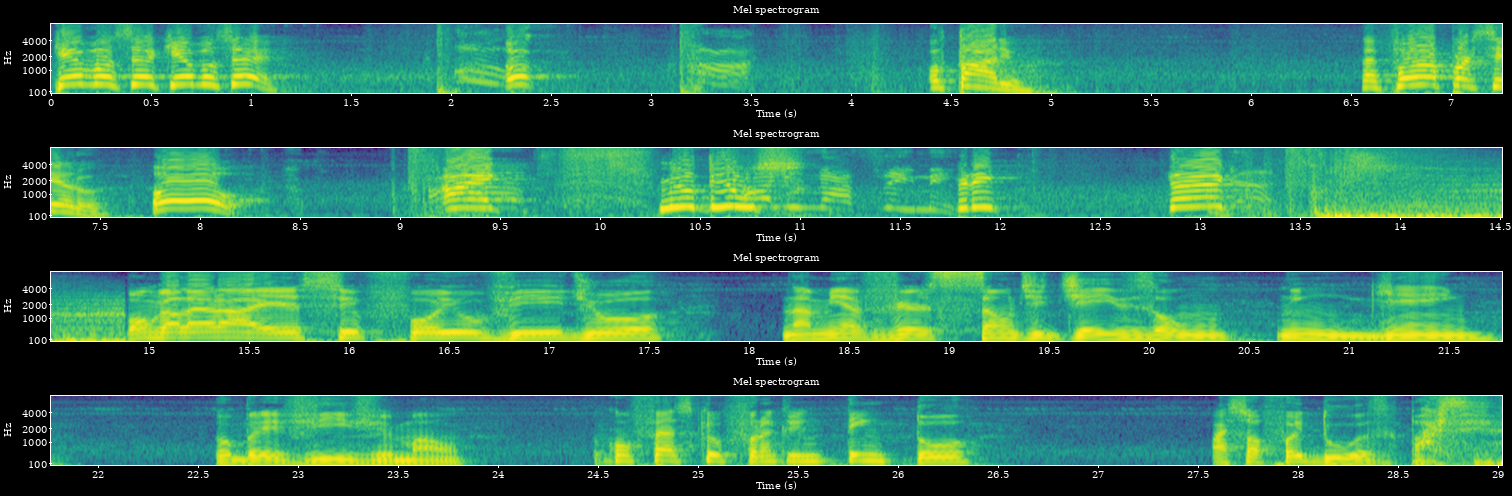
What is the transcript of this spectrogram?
Quem é você? Quem é você? Oh! Otário! Sai fora, parceiro! Oh! Ai! Meu Deus! Peraí! Bom, galera, esse foi o vídeo na minha versão de Jason. Ninguém sobrevive, irmão. Eu confesso que o Franklin tentou, mas só foi duas, parceiro.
